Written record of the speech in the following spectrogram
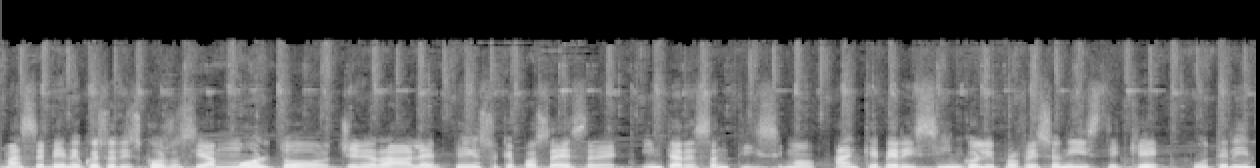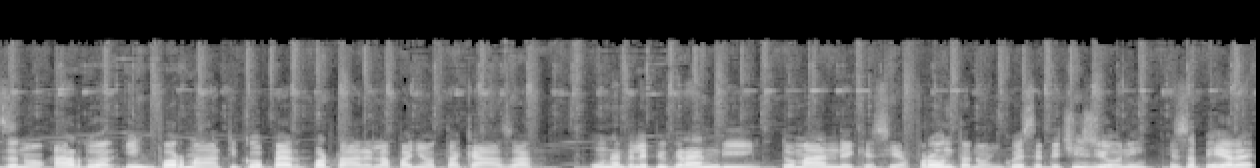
Ma sebbene questo discorso sia molto generale, penso che possa essere interessantissimo anche per i singoli professionisti che utilizzano hardware informatico per portare la pagnotta a casa. Una delle più grandi domande che si affrontano in queste decisioni è sapere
